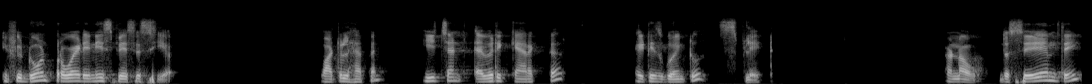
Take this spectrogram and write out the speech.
If you don't provide any spaces here, what will happen? Each and every character, it is going to split. And now the same thing,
